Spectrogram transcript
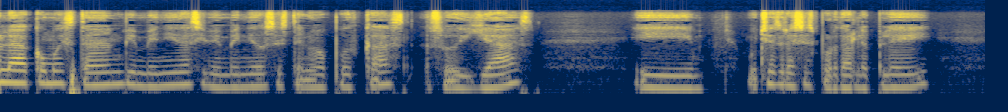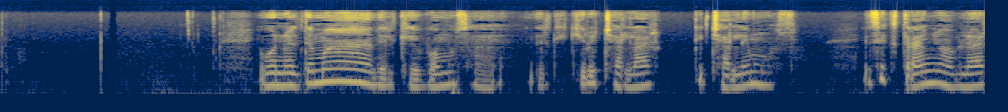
Hola, ¿cómo están? Bienvenidas y bienvenidos a este nuevo podcast. Soy Jazz y muchas gracias por darle play. Bueno, el tema del que vamos a, del que quiero charlar, que charlemos. Es extraño hablar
